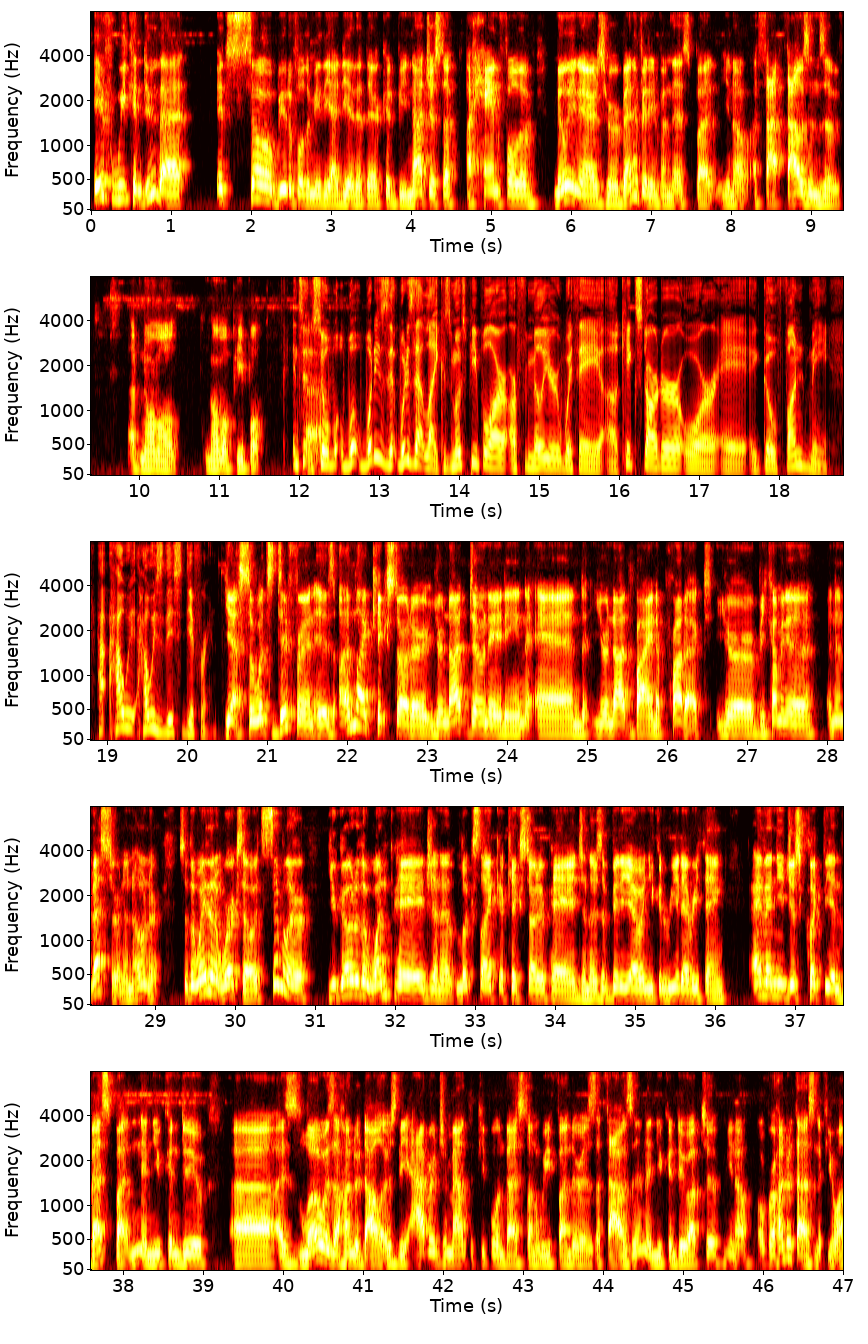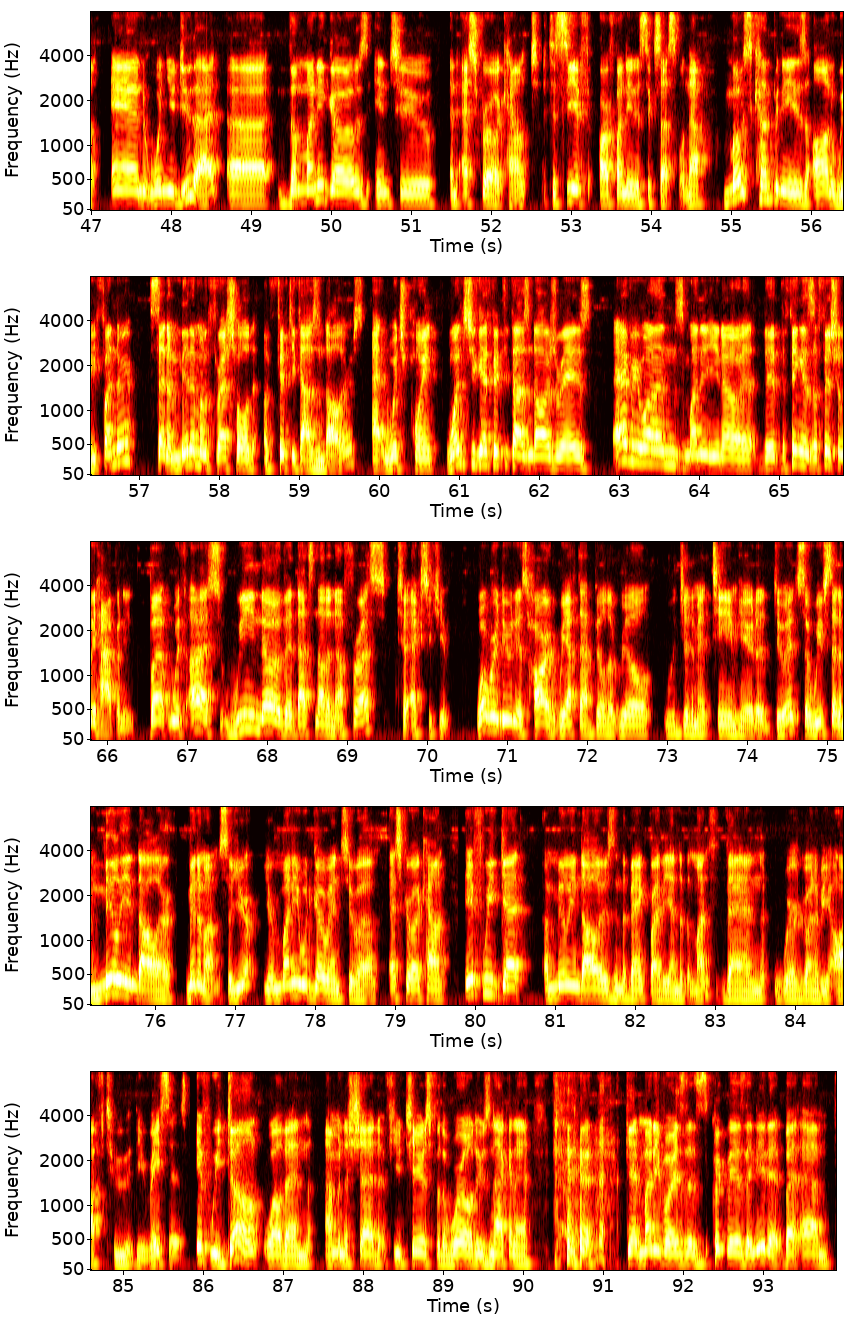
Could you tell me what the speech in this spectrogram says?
if we can do that it's so beautiful to me the idea that there could be not just a, a handful of millionaires who are benefiting from this but you know th- thousands of of normal normal people and so, uh, so what, what is it? What is that like? Because most people are, are familiar with a, a Kickstarter or a, a GoFundMe. How, how, how is this different? Yes. Yeah, so what's different is unlike Kickstarter, you're not donating and you're not buying a product. You're becoming a, an investor and an owner. So the way that it works, though, it's similar. You go to the one page and it looks like a Kickstarter page, and there's a video and you can read everything. And then you just click the invest button and you can do uh, as low as $100. The average amount that people invest on WeFunder is 1000 and you can do up to, you know, over 100,000 if you want. And when you do that, uh, the money goes into an escrow account to see if our funding is successful. Now, most companies on WeFunder set a minimum threshold of $50,000, at which point, once you get $50,000 raised, everyone's money, you know, the, the thing is officially happening. But with us, we know that that's not enough for us to execute. What we're doing is hard. We have to build a real legitimate team here to do it. So we've set a million dollar minimum. So your your money would go into a escrow account. If we get a million dollars in the bank by the end of the month, then we're going to be off to the races. If we don't, well, then I'm going to shed a few tears for the world who's not going to get money voice as quickly as they need it. But um,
